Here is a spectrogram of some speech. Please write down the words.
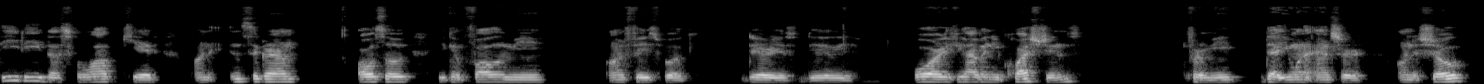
DD the Suave Kid on Instagram. Also, you can follow me on Facebook, Darius Daily. Or if you have any questions for me that you want to answer on the show,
